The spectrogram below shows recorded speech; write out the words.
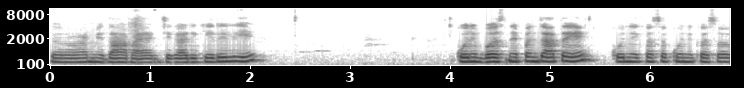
तर आम्ही दहा बायांची गाडी केलेली आहे. कोणी बसने पण जात आहे कोणी कसं कोणी कसं.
